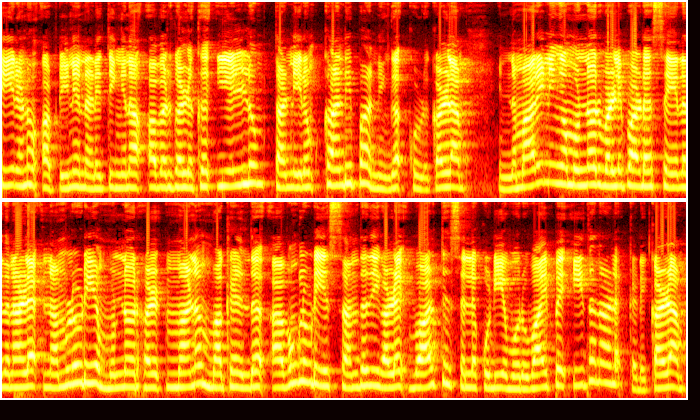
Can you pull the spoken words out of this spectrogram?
தீரணும் அப்படின்னு நினைத்தீங்கன்னா அவர்களுக்கு எள்ளும் தண்ணீரும் கண்டிப்பா நீங்க கொடுக்கலாம். இந்த மாதிரி நீங்கள் முன்னோர் வழிபாடு செய்கிறதுனால நம்மளுடைய முன்னோர்கள் மனம் மகிழ்ந்து அவங்களுடைய சந்ததிகளை வாழ்த்து செல்லக்கூடிய ஒரு வாய்ப்பு இதனால் கிடைக்கலாம்.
